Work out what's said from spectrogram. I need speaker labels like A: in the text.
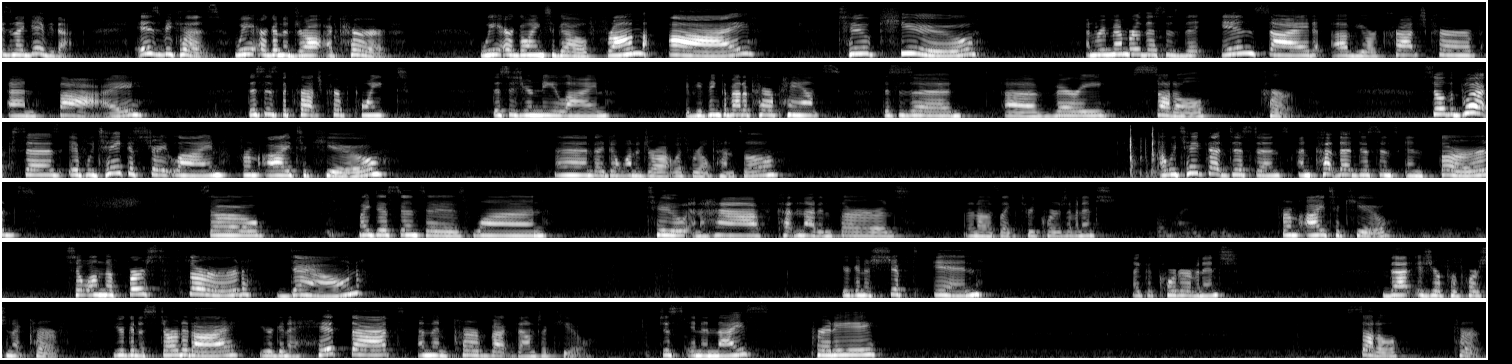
A: reason I gave you that is because we are going to draw a curve. We are going to go from I to Q. And remember, this is the inside of your crotch curve and thigh. This is the crotch curve point. This is your knee line. If you think about a pair of pants, this is a, a very subtle curve. So the book says if we take a straight line from I to Q, and I don't want to draw it with real pencil, and we take that distance and cut that distance in thirds. So my distance is one, two and a half, cutting that in thirds. I don't know, it's like three quarters of an inch.
B: From I to Q.
A: From I to Q. So on the first third down, you're to shift in like a quarter of an inch. That is your proportionate curve. You're to start at I, you're to hit that, and then curve back down to Q. Just in a nice, pretty, subtle curve.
